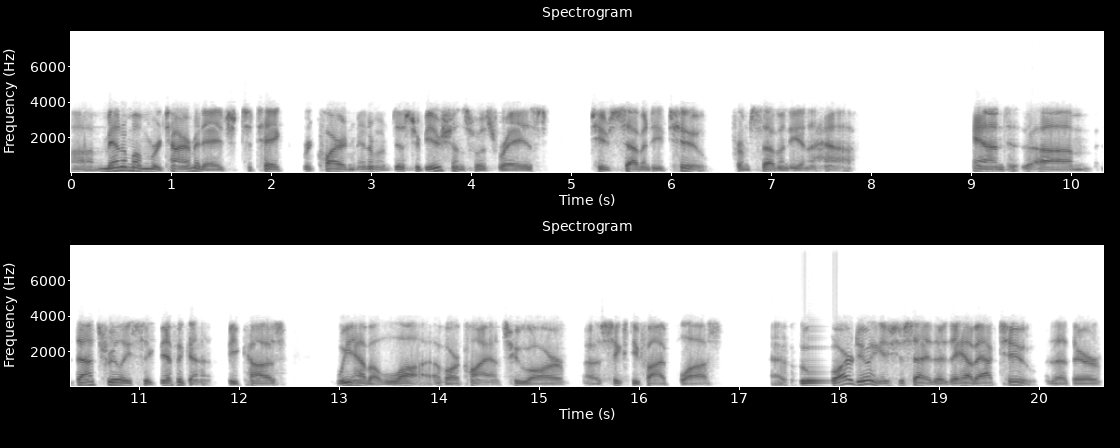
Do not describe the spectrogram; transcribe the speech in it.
uh, minimum retirement age to take required minimum distributions was raised to 72 from 70 and a half. And um, that's really significant because we have a lot of our clients who are uh, 65 plus uh, who are doing, as you say, they have Act Two that they're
